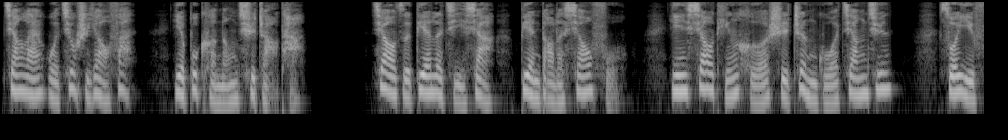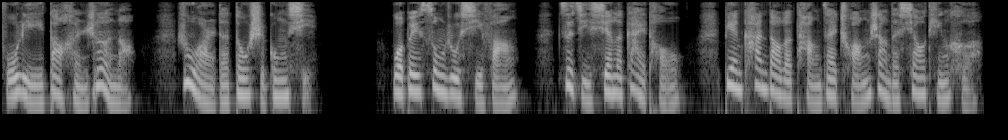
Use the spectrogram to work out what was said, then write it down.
将来我就是要饭，也不可能去找他。轿子颠了几下，便到了萧府。因萧庭和是镇国将军，所以府里倒很热闹，入耳的都是恭喜。我被送入喜房，自己掀了盖头，便看到了躺在床上的萧庭和。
